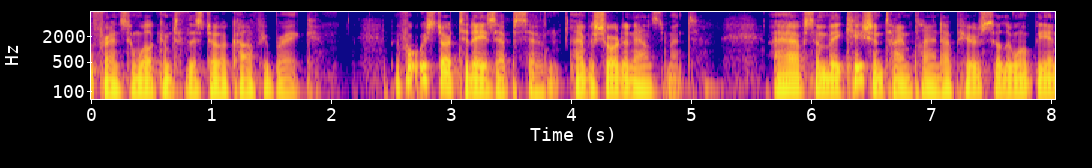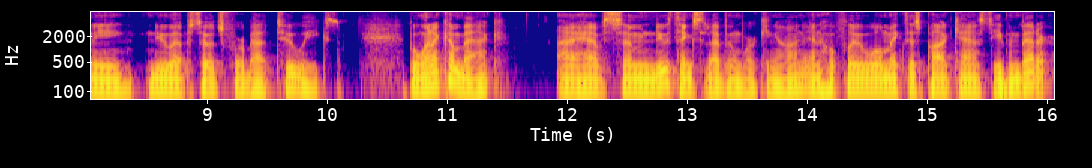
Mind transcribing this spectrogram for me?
friends, and welcome to the Stoic Coffee Break. Before we start today's episode, I have a short announcement. I have some vacation time planned up here, so there won't be any new episodes for about two weeks. But when I come back, I have some new things that I've been working on, and hopefully we'll make this podcast even better.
